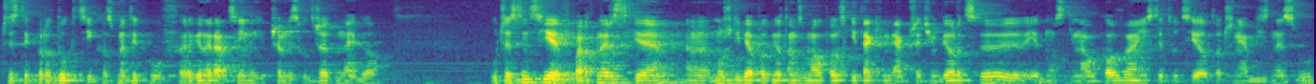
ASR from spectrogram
czystych produkcji, kosmetyków regeneracyjnych i przemysłu drzewnego. Uczestnictwie w partnerstwie e, umożliwia podmiotom z Małopolski takim jak przedsiębiorcy, jednostki naukowe, instytucje otoczenia biznesu,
